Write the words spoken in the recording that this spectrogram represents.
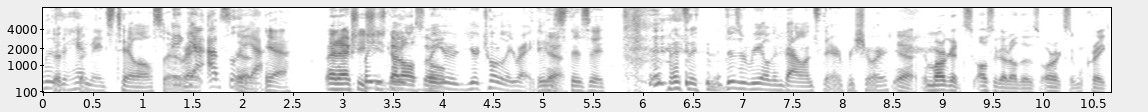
Well, There's a Handmaid's Tale also, right? Yeah, right? absolutely, yeah. Yeah. And actually, But- she's got but- also. But you're, you're totally right. There's Yeah. there's a there's a there's a real imbalance there for sure. Yeah, and Margaret's also got all those Oryx and Crake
